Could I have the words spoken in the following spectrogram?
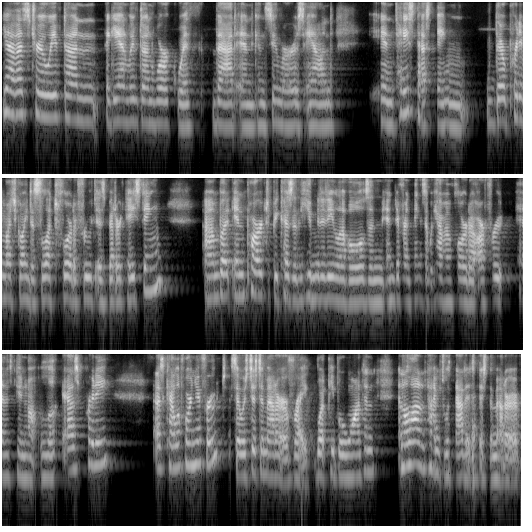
Yeah, that's true. We've done, again, we've done work with that and consumers. And in taste testing, they're pretty much going to select Florida fruit as better tasting. Um, but in part because of the humidity levels and, and different things that we have in Florida, our fruit tends to not look as pretty as California fruit. So it's just a matter of right what people want, and and a lot of times with that, it's just a matter of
